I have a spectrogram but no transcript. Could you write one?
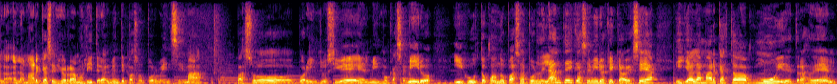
la, marca. Sergio Ramos literalmente pasó por Benzema, pasó por inclusive el mismo Casemiro y justo cuando pasa por delante de Casemiro es que cabecea y ya la marca estaba muy detrás de él.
